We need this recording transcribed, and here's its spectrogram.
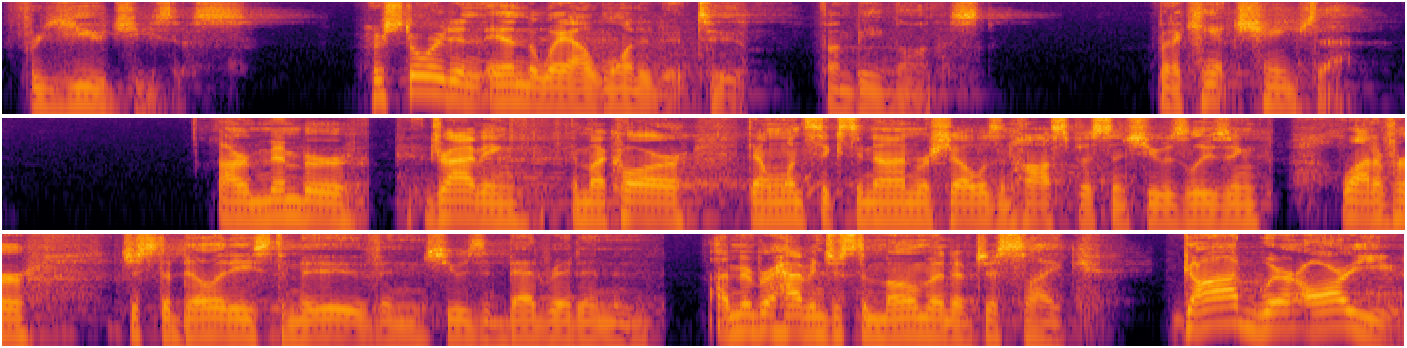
for you, Jesus. Her story didn't end the way I wanted it to, if I'm being honest. But I can't change that. I remember driving in my car down 169. Rochelle was in hospice and she was losing a lot of her just abilities to move and she was bedridden. And I remember having just a moment of just like, God, where are you?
